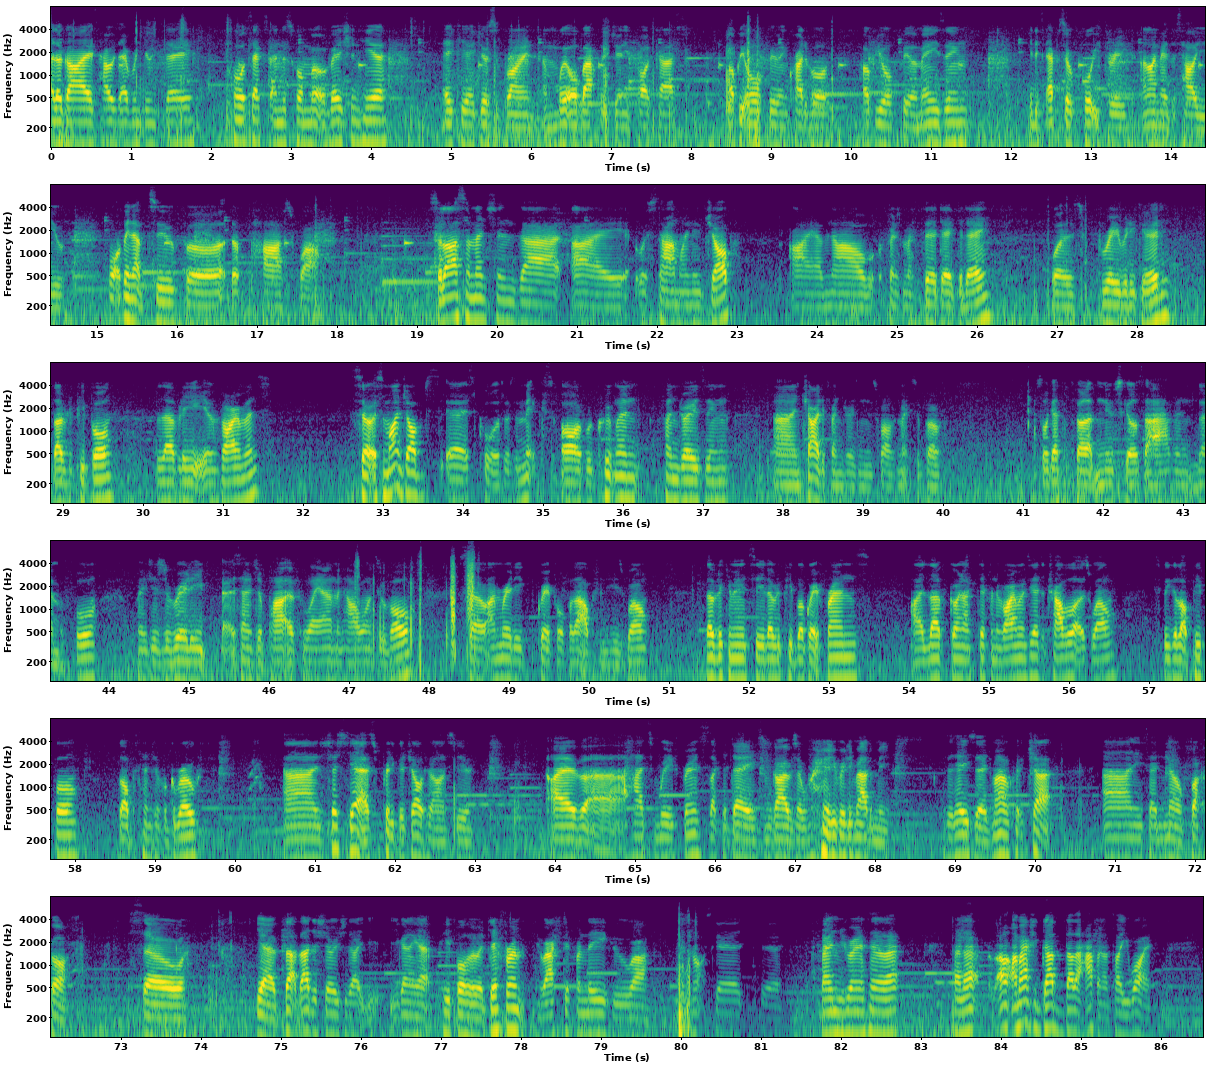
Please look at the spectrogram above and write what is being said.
Hello guys, how is everyone doing today? Cortex underscore motivation here, aka Joseph Bryan, and we're all back with Journey Podcast. Hope you all feel incredible. Hope you all feel amazing. It is episode 43, and I'm here to tell you what I've been up to for the past while. So last I mentioned that I was starting my new job. I have now finished my third day today. Was really really good. Lovely people, lovely environment. So, so my job uh, is cool. So it's a mix of recruitment, fundraising, and charity fundraising as well. It's a mix of both. So I get to develop new skills that I haven't learned before, which is a really essential part of who I am and how I want to evolve. So I'm really grateful for that opportunity as well. Lovely community, lovely people, great friends. I love going out to different environments. You get to travel a lot as well, speak to a lot of people, a lot of potential for growth. And it's just, yeah, it's a pretty good job to be honest with you. I've uh, had some weird experiences like today. Some guy was like really, really mad at me. I said, hey you mind have a quick chat? And he said, no, fuck off. So, yeah, that, that just shows you that you're to get people who are different, who act differently, who are not scared to offend you or anything like that. And that, I'm actually glad that that happened, I'll tell you why.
